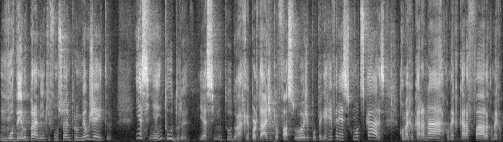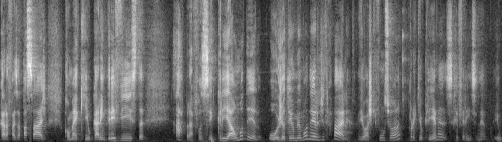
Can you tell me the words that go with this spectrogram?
um modelo para mim que funcione para o meu jeito. E assim é em tudo, né? E é assim em tudo. A reportagem que eu faço hoje, pô, peguei referências com outros caras. Como é que o cara narra, como é que o cara fala, como é que o cara faz a passagem, como é que o cara entrevista. Ah, para você criar um modelo. Hoje eu tenho o meu modelo de trabalho. Eu acho que funciona porque eu criei minhas referências, né? Eu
